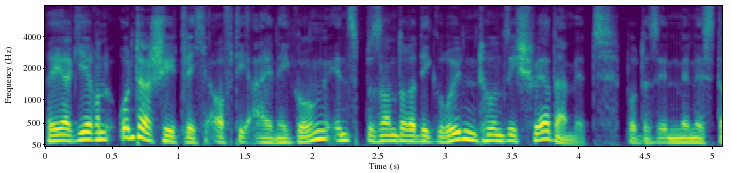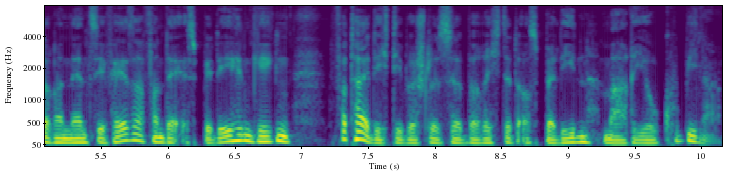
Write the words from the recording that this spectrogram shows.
reagieren unterschiedlich auf die Einigung. Insbesondere die Grünen tun sich schwer damit. Bundesinnenministerin Nancy Faeser von der SPD hingegen verteidigt die Beschlüsse, berichtet aus Berlin Mario Kubina.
